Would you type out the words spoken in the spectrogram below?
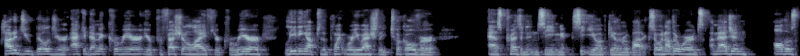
How did you build your academic career, your professional life, your career leading up to the point where you actually took over as president and CEO of Galen Robotics? So, in other words, imagine all those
